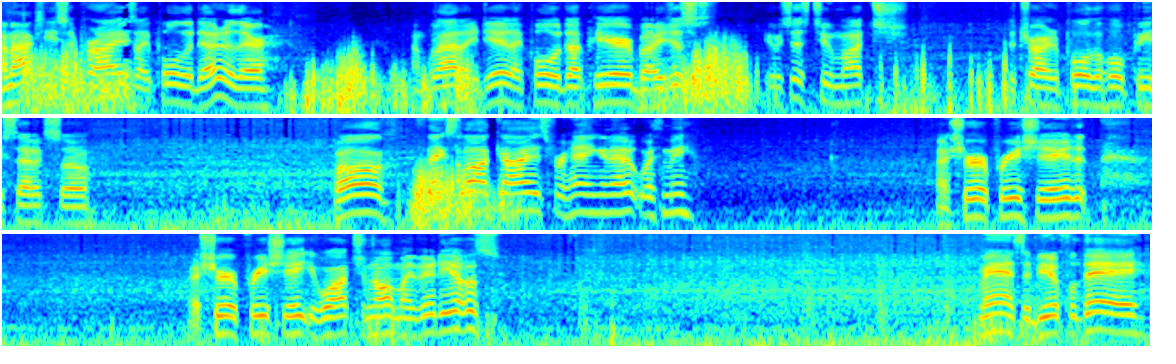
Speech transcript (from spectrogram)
I'm actually surprised I pulled it out of there. I'm glad I did. I pulled it up here, but I just, it was just too much to try to pull the whole piece out, so. Well, thanks a lot guys for hanging out with me. I sure appreciate it. I sure appreciate you watching all my videos. Man, it's a beautiful day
